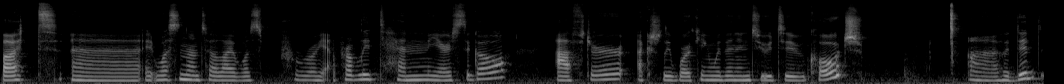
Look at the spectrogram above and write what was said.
but uh, it wasn't until I was pro- yeah probably ten years ago, after actually working with an intuitive coach, uh, who did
